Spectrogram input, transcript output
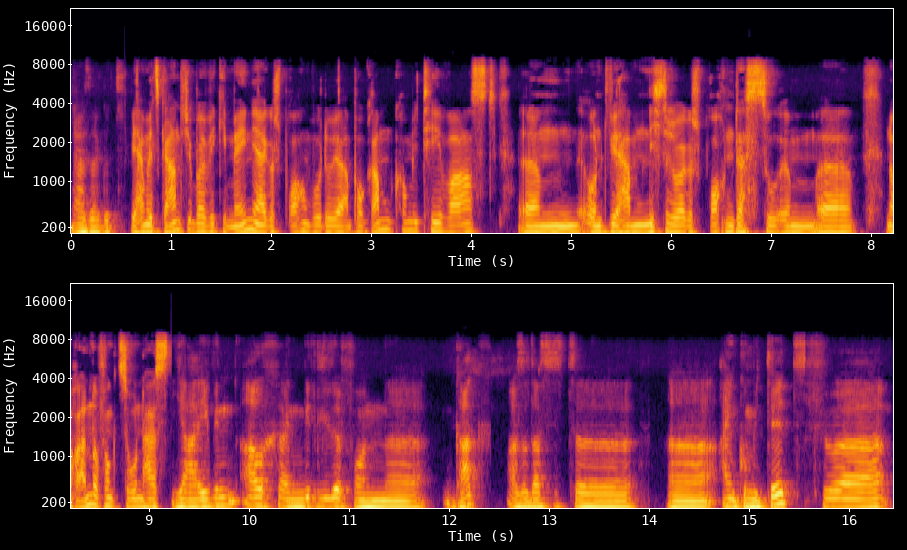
Ja, sehr gut. Wir haben jetzt gar nicht über Wikimania gesprochen, wo du ja am Programmkomitee warst. Ähm, und wir haben nicht darüber gesprochen, dass du ähm, äh, noch andere Funktionen hast. Ja, ich bin auch ein Mitglied von äh, GAG. Also das ist äh, äh, ein Komitee für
